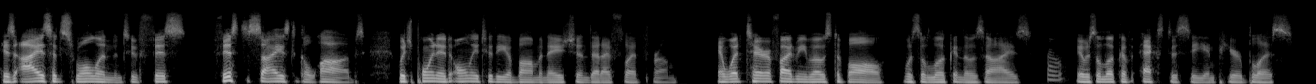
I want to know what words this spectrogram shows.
His eyes had swollen into fist fist-sized globs, which pointed only to the abomination that I fled from. And what terrified me most of all was the look in those eyes. Oh. It was a look of ecstasy and pure bliss.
